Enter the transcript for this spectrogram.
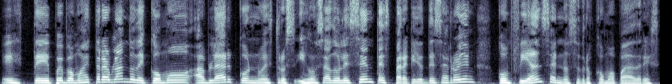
Este, pues vamos a estar hablando de cómo hablar con nuestros hijos adolescentes para que ellos desarrollen confianza en nosotros como padres.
